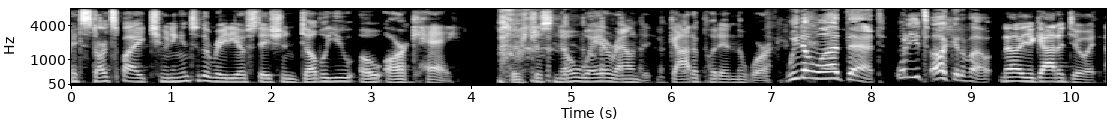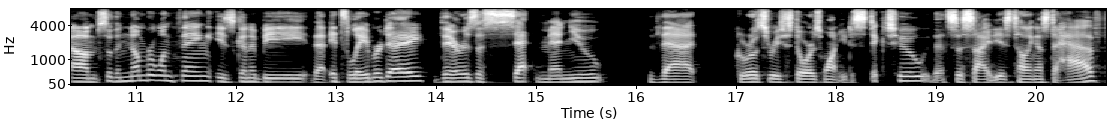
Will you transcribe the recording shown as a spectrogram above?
It starts by tuning into the radio station WORK. There's just no way around it. You got to put in the work. We don't want that. What are you talking about? No, you got to do it. Um, so the number one thing is going to be that it's Labor Day. There is a set menu that grocery stores want you to stick to, that society is telling us to have.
